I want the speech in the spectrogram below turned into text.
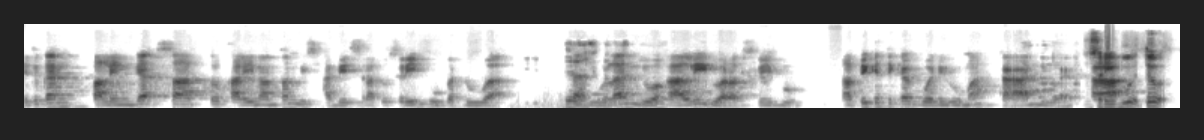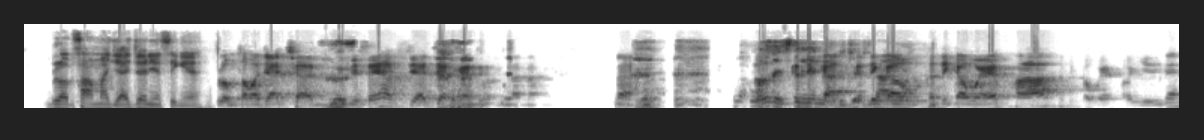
itu kan paling enggak satu kali nonton bisa habis seratus ribu berdua. Ya, bulan dua kali dua ratus ribu. Tapi ketika gue di rumah kan di WFH seribu tuh belum sama jajan ya sing ya? Belum sama jajan. Biasanya harus jajan kan nah terus ketika ketika ketika WFH ketika WFH gini kan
